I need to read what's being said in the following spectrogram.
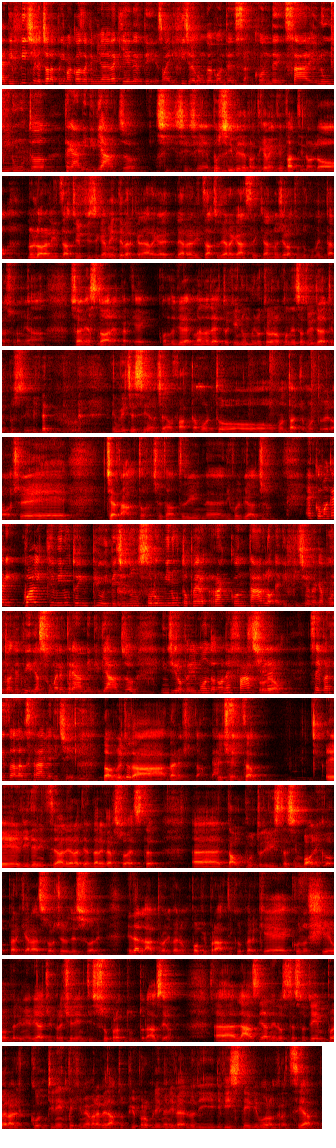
È difficile, già la prima cosa che mi viene da chiederti, insomma è difficile comunque condensa- condensare in un minuto tre anni di viaggio. Sì, sì, sì, è impossibile praticamente, infatti non l'ho, non l'ho realizzato io fisicamente perché ne ha realizzato dei ragazzi che hanno girato un documentario sulla mia, sulla mia storia, perché quando mi hanno detto che in un minuto avevano condensato il video ho detto impossibile. Invece sì, no, ce l'hanno fatta molto, montaggio molto veloce c'è tanto, c'è tanto di, in, di quel viaggio. Ecco, magari qualche minuto in più, invece non solo un minuto per raccontarlo, è difficile perché appunto anche qui riassumere tre anni di viaggio in giro per il mondo non è facile. Sei partito dall'Australia, dicevi? No, sono partito da, dalla mia città, Grazie. Piacenza, e l'idea iniziale era di andare verso est, eh, da un punto di vista simbolico perché era il sorgere del sole e dall'altro a livello un po' più pratico perché conoscevo per i miei viaggi precedenti soprattutto l'Asia. Uh, L'Asia nello stesso tempo era il continente che mi avrebbe dato più problemi a livello di, di visti, di burocrazia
